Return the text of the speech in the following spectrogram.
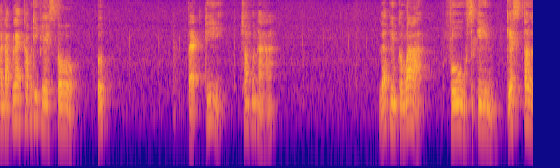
อันดับแรกเข้าไปที่ Play Store ปุ๊บ แตะที่ช่องค้นหา แล้วพิมพ์คำว่า Full Screen Gester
